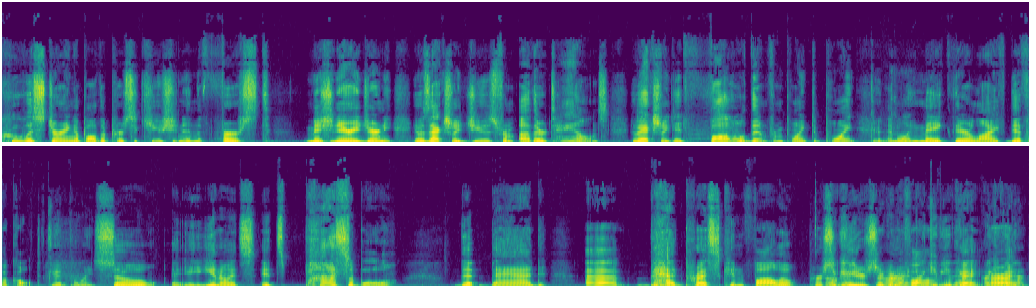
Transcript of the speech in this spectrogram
who was stirring up all the persecution in the first missionary journey. It was actually Jews from other towns who actually did follow them from point to point Good and point. make their life difficult. Good point. So uh, you know, it's it's possible that bad uh, bad press can follow. Persecutors Okay. are going All to right. I'll follow. give you that. okay, I'll all give you that.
